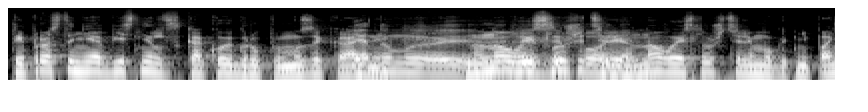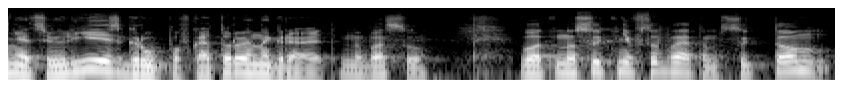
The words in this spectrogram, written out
Ты просто не объяснил, с какой группы Я музыкальной. думаю, Но э, новые люди слушатели, поняли. новые слушатели могут не понять. У Ильи есть группа, в которой он играет. На басу. Вот, но суть не в в этом. Суть в том,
